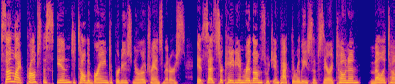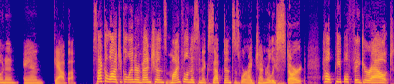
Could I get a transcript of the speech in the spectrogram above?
Sunlight prompts the skin to tell the brain to produce neurotransmitters. It sets circadian rhythms, which impact the release of serotonin, melatonin, and GABA. Psychological interventions, mindfulness and acceptance is where I generally start. Help people figure out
